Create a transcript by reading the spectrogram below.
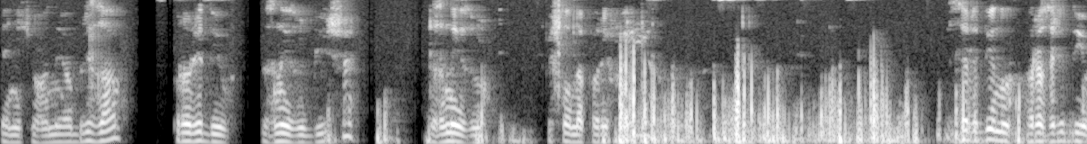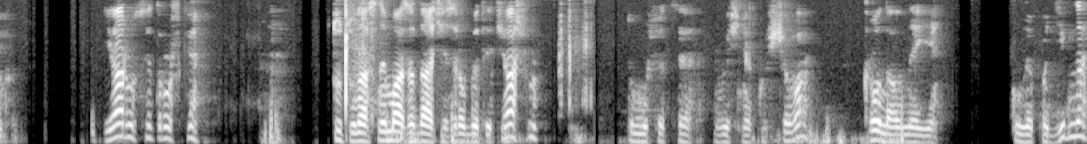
я нічого не обрізав, прорядив знизу більше, знизу пішло на периферію, середину розрядив яруси трошки. Тут у нас нема задачі зробити чашу, тому що це вишня кущова. Крона в неї кулеподібна.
